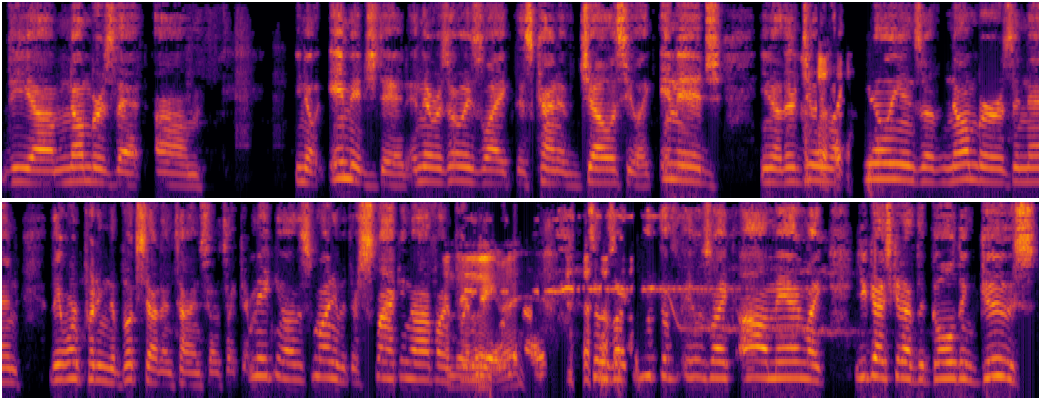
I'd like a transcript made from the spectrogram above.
the um, numbers that um, you know Image did, and there was always like this kind of jealousy. Like Image, you know, they're doing like millions of numbers, and then they weren't putting the books out in time. So it's like they're making all this money, but they're slacking off on and they're late, right? so it was like, the, it was like, oh man, like you guys could have the golden goose,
